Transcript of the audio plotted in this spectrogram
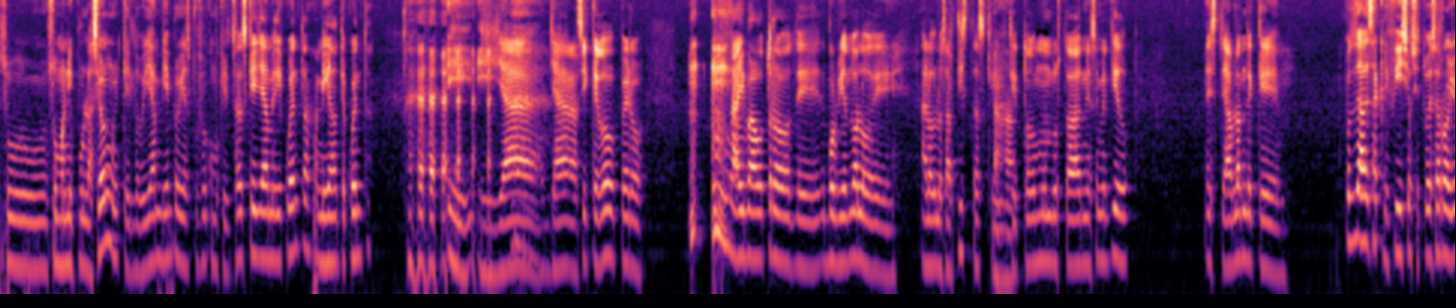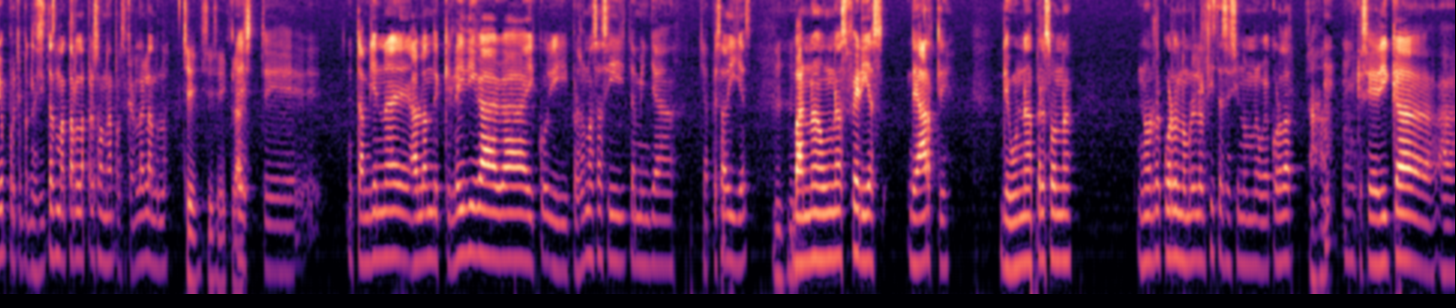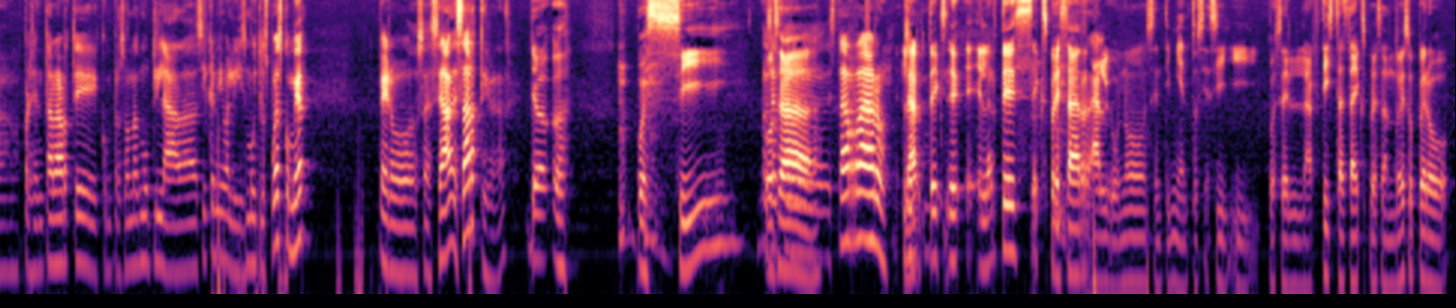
su, su manipulación, güey, que lo veían bien, pero ya después fue como que, ¿sabes qué? Ya me di cuenta, amiga, date cuenta. y, y ya, ya así quedó, pero ahí va otro de, volviendo a lo de, a lo de los artistas, que, que todo el mundo está en ese metido, este, hablan de que, pues ya de sacrificios y todo ese rollo, porque pues necesitas matar a la persona para sacar la glándula. Sí, sí, sí, claro. Este, también eh, hablan de que Lady Gaga y, personas así también ya, ya pesadillas van a unas ferias de arte de una persona, no recuerdo el nombre del artista, ese sí no me lo voy a acordar, Ajá. que se dedica a, presentar arte con personas mutiladas y canibalismo y te los puedes comer, pero o sea, es arte, ¿verdad? Yo, pues sí. O, O, sea, está raro. O el, sea, arte, ex- eh, el arte es expresar algo, ¿no? Sentimientos y así. Y pues el artista está expresando eso, pero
